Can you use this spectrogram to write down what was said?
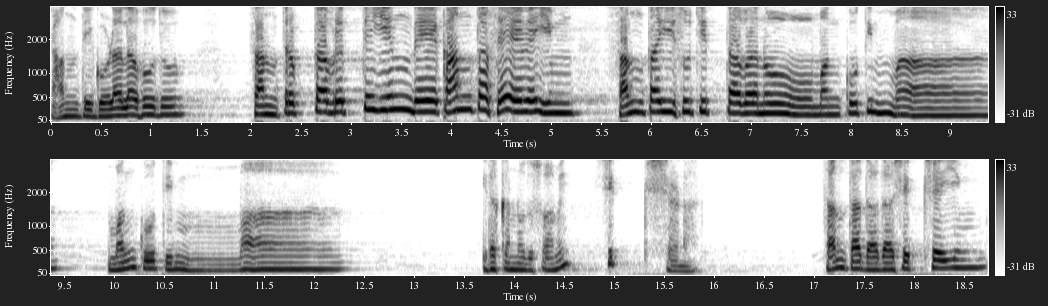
ಶಾಂತಿಗೊಳ್ಳಲಹುದು ಸಂತೃಪ್ತ ವೃತ್ತಿಯಿಂದೇ ಕಾಂತ ಸೇವೆಯಿಂ ಸಂತೈಸು ಚಿತ್ತವನು ಮಂಕುತಿಮ್ಮ ಮಂಕುತಿಮ್ಮ. ಇದಕ್ಕನ್ನೋದು ಸ್ವಾಮಿ, ಶಿಕ್ಷಣ. ಸಂತದದ ಶಿಕ್ಷೆಯಿಂ,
